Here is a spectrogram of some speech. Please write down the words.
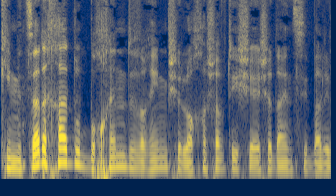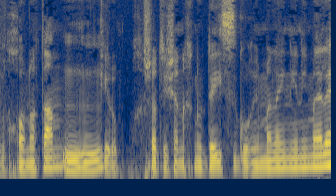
כי מצד אחד הוא בוחן דברים שלא חשבתי שיש עדיין סיבה לבחון אותם, Mhm. כאילו, חשבתי שאנחנו די סגורים על העניינים האלה,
